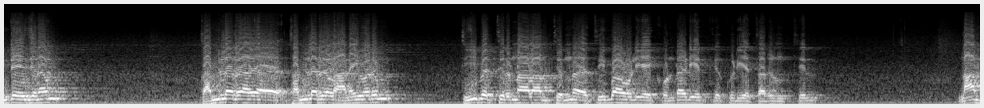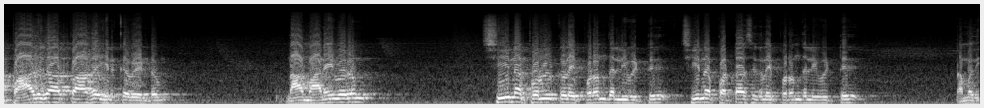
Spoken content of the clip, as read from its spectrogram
இன்றைய தினம் தமிழர் தமிழர்கள் அனைவரும் தீப திருநாளாம் திருந தீபாவளியை கொண்டாடி இருக்கக்கூடிய தருணத்தில் நாம் பாதுகாப்பாக இருக்க வேண்டும். நாம் அனைவரும் சீன பொருட்களை புறந்தள்ளிவிட்டு சீன பட்டாசுகளை புறந்தள்ளிவிட்டு நமது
